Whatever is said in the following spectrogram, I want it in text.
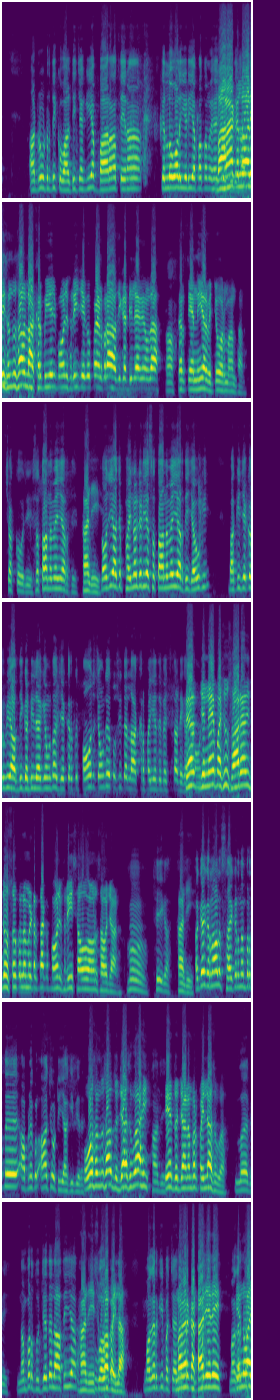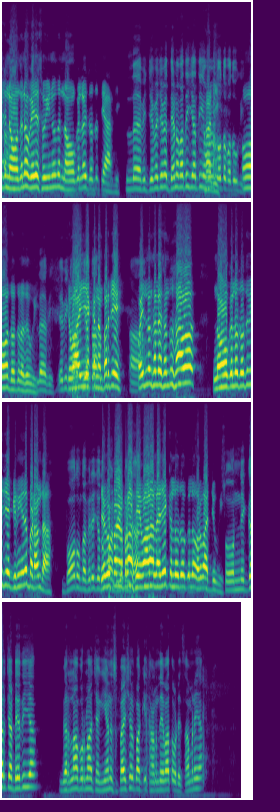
ਆਰਡਰ ਆਰਡਰ ਦੀ ਕੁਆਲਿਟੀ ਚੰਗੀ ਆ 12 13 ਕਿਲੋ ਵਾਲੀ ਜਿਹੜੀ ਆਪਾਂ ਤੁਹਾਨੂੰ ਇਹ 12 ਕਿਲੋ ਵਾਲੀ ਸੰਧੂ ਸਾਹਿਬ ਲੱਖ ਰੁਪਏ ਚ ਪਹੁੰਚ ਫ੍ਰੀ ਜੇ ਕੋਈ ਭੈਣ ਭਰਾ ਆਪਦੀ ਗੱਡੀ ਲੈ ਕੇ ਆਉਂਦਾ। ਫਿਰ 3000 ਵਿੱਚ ਹੋਰ ਮਾਨਤਾਲ। ਚੱਕੋ ਜੀ 97000 ਦੀ। ਹਾਂਜੀ। ਲਓ ਜੀ ਅੱਜ ਫਾਈਨਲ ਜਿਹੜੀ ਆ 97000 ਦੀ ਜਾਊਗੀ। ਬਾਕੀ ਜੇਕਰ ਕੋਈ ਆਪਦੀ ਗੱਡੀ ਲੈ ਕੇ ਆਉਂਦਾ ਜੇਕਰ ਕੋਈ ਪਹੁੰਚ ਚਾਹੁੰਦੇ ਹੋ ਤੁਸੀਂ ਤਾਂ ਲੱਖ ਰੁਪਏ ਦੇ ਵਿੱਚ ਤੁਹਾਡੇ ਫਿਰ ਪਹੁੰਚ ਜਿੰਨੇ ਪਸ਼ੂ ਸਾਰਿਆਂ ਦੀ 200 ਕਿਲੋਮੀਟਰ ਤੱਕ ਪਹੁੰਚ ਫ੍ਰੀ 100 ਆਉਣ 100 ਜਾਣ। ਹੂੰ ਠੀਕ ਆ। ਹਾਂਜੀ। ਅੱਗੇ ਗਰਲਾਲ ਸੈਕਿੰਡ ਨੰਬਰ ਤੇ ਆਪਣੇ ਕੋਲ ਆ ਝੋਟੀ ਆ ਗਈ ਵੀਰ। ਉਹ ਸੰਧੂ ਸਾਹਿਬ ਦੂਜਾ ਸੂਆ ਸੀ ਇਹ ਦੂਜਾ ਨੰਬਰ ਪਹਿਲਾ ਸੂਆ। ਲੈ ਵੀ ਨੰਬਰ ਦੂਜੇ ਤੇ ਲਾਤੀ ਆ ਹਾਂਜੀ ਸੂਆ ਪਹਿਲਾ। ਮਗਰ ਕੀ ਬੱਚਾ? ਮਗਰ ਕੱਟਾ ਜੇ ਦੇ ਇਹਨੂੰ ਅੱਜ ਕੱਟਾ। 9 ਦਿਨ ਹੋ ਗਏ ਜੇ ਸੂਈ ਨੂੰ ਤੇ 9 ਕਿਲੋ ਦੁੱਧ ਤਿਆਰ ਜੀ। ਲੈ ਵੀ ਜਿਵੇਂ ਜਿਵੇਂ ਦਿਨ ਵਧੀ ਜਾਂਦੀ ਉਵੇਂ। ਦੁੱਧ ਵਧੂਗੀ। ਉਹ ਦੁੱਧ ਵਧੂਗੀ। ਲੈ ਵੀ ਇਹ ਵੀ ਚਵਾਈ ਇੱਕ। ਨੰਬਰ ਜੇ। ਪਹਿਲਾਂ ਥੱਲੇ ਸੰਧੂ ਸਾਹਿਬ 9 ਕਿਲੋ ਦੁੱਧ ਵੀ ਜੇ ਗਿਣੀਏ ਤੇ ਬੜਾ ਹੁੰਦਾ। ਬਹੁਤ ਹੁੰਦਾ ਵੀਰੇ ਜੇ ਜਦੋਂ ਕੋਈ ਭਾਂਡੇ ਭੈਣ ਭਰਾ। ਸੇਵਾ ਵਾਲਾ ਲੈ ਜੇ ਕਿਲੋ 2 ਕਿਲੋ ਹੋਰ ਵੱਜ ਜੂਗੀ। ਸੋ ਨਿੱਗਰ ਚੱਡੇ ਦੀ ਆ ਵਿਰਲਾ ਬੁਰਲਾ ਚੰਗੀਆਂ ਨੇ ਸਪੈਸ਼ਲ ਬਾਕੀ ਥਣ ਦੇਵਾ ਤੁਹਾਡੇ ਸਾਹਮਣੇ ਆ।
